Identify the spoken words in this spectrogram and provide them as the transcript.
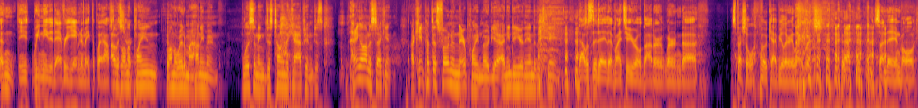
and the- we needed every game to make the playoffs. I was last on year. the plane on the way to my honeymoon, listening, just telling the captain, just hang on a second. I can't put this phone in airplane mode yet. I need to hear the end of this game. That was the day that my two year old daughter learned uh, special vocabulary language. Sunday involved.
